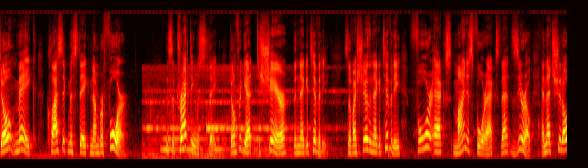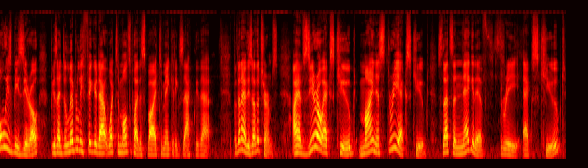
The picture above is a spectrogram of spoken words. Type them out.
Don't make classic mistake number four, the subtracting mistake. Don't forget to share the negativity. So if I share the negativity, 4x minus 4x, that's 0. And that should always be 0 because I deliberately figured out what to multiply this by to make it exactly that. But then I have these other terms. I have 0x cubed minus 3x cubed. So that's a negative 3x cubed.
